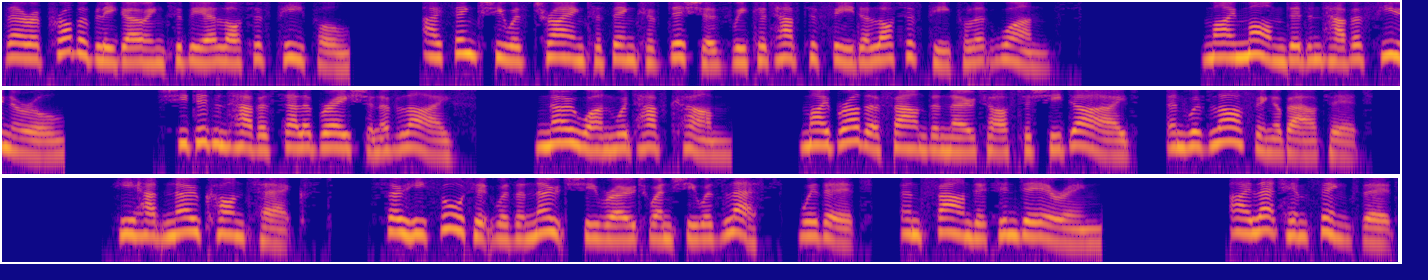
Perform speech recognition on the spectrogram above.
There are probably going to be a lot of people. I think she was trying to think of dishes we could have to feed a lot of people at once. My mom didn't have a funeral. She didn't have a celebration of life. No one would have come. My brother found the note after she died, and was laughing about it. He had no context, so he thought it was a note she wrote when she was less with it, and found it endearing. I let him think that,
